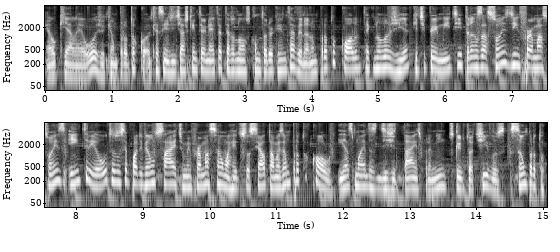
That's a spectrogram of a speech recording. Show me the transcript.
é o que ela é hoje, que é um protocolo, que assim a gente acha que a internet é a tela do nosso computador que a gente tá vendo, é um protocolo de tecnologia que te permite transações de informações, entre outras, você pode ver um site, uma informação, uma rede social tal, mas é um protocolo. E as moedas digitais, para mim, os criptoativos, são protocolos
